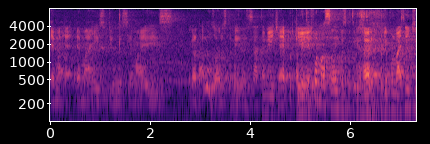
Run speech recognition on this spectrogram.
é, é, é mais, digamos assim, é mais agradável aos olhos também, né? Exatamente, é porque... É muita informação o fisiculturismo. É, porque por mais que a gente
